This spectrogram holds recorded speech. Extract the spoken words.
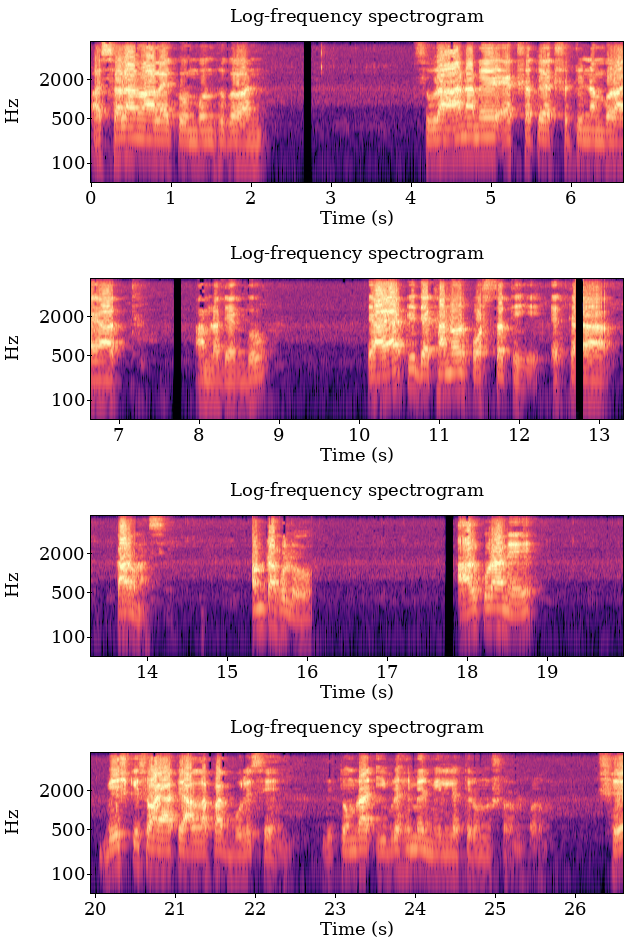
আসসালামু আলাইকুম বন্ধুগণ সুরা আনামের একশত একষট্টি নম্বর আয়াত আমরা দেখব। আয়াতটি দেখানোর পশ্চাতে একটা কারণ আছে। কারণটা আল কোরআনে বেশ কিছু আয়াতে আল্লাহ পাক বলেছেন যে, তোমরা ইব্রাহিমের মিল্লাতের অনুসরণ করো। সে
